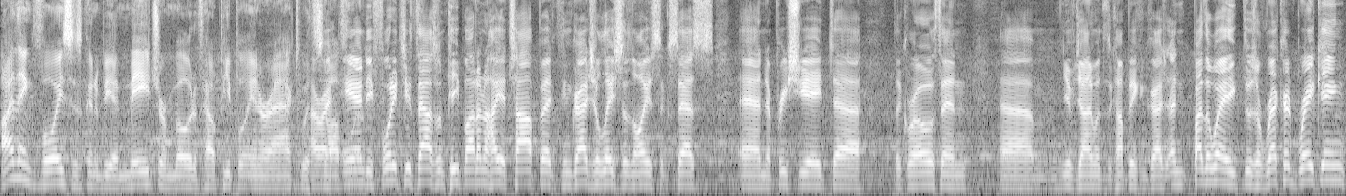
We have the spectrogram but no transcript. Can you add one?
I think voice is going to be a major mode of how people interact with all right, software. Andy, 42,000 people, I don't know how you top it. Congratulations on all your success and appreciate uh, the growth and um, you've done with the company, congratulations. And by the way, there's a record-breaking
